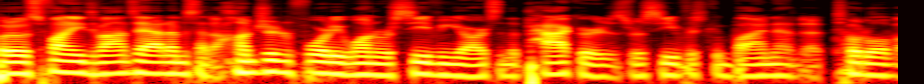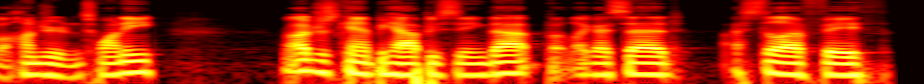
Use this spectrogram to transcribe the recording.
But it was funny. Davante Adams had 141 receiving yards, and the Packers receivers combined had a total of 120. Rodgers can't be happy seeing that, but like I said, I still have faith.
